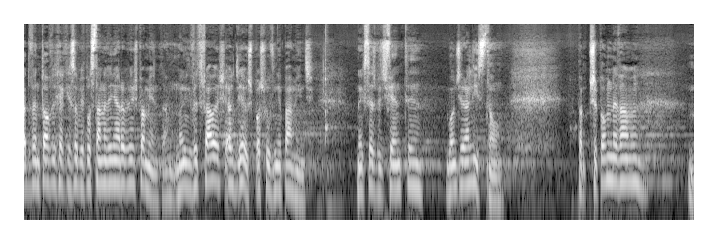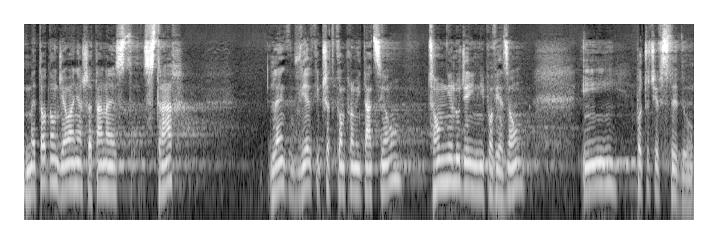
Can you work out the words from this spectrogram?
adwentowych, jakie sobie postanowienia robiłeś? Pamiętam. No i wytrwałeś, a gdzie już poszły w niepamięć? No i chcesz być święty? Bądź realistą. Przypomnę wam, metodą działania szatana jest strach, lęk wielki przed kompromitacją, co mnie ludzie inni powiedzą i poczucie wstydu.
